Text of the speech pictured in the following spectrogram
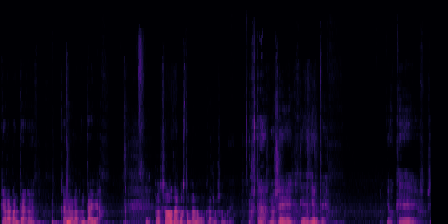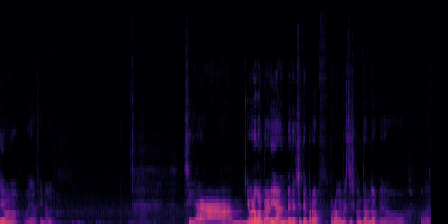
cara a, pantalla, cara a la pantalla. Sí, por eso te acostumbra luego, Carlos, hombre. Ostras, no sé, ¿eh? ¿Qué decirte? Yo es que... Sí, bueno, oye, al final... Sí, ahora... Yo me lo compraría en vez del 7 Pro, por lo que me estáis contando, pero... Joder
